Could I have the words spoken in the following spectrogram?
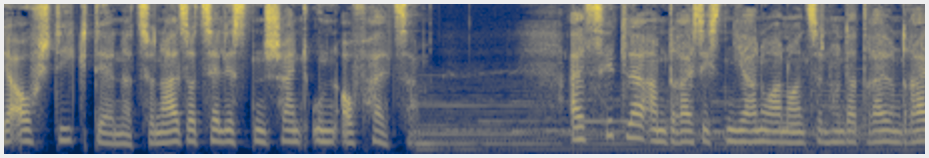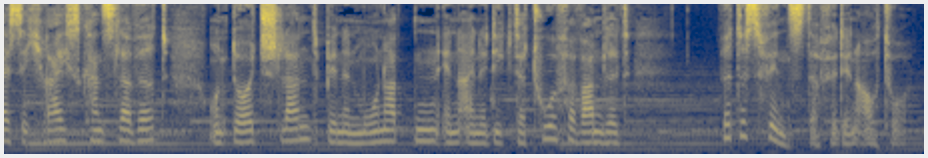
Der Aufstieg der Nationalsozialisten scheint unaufhaltsam. Als Hitler am 30. Januar 1933 Reichskanzler wird und Deutschland binnen Monaten in eine Diktatur verwandelt, wird es finster für den Autor.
